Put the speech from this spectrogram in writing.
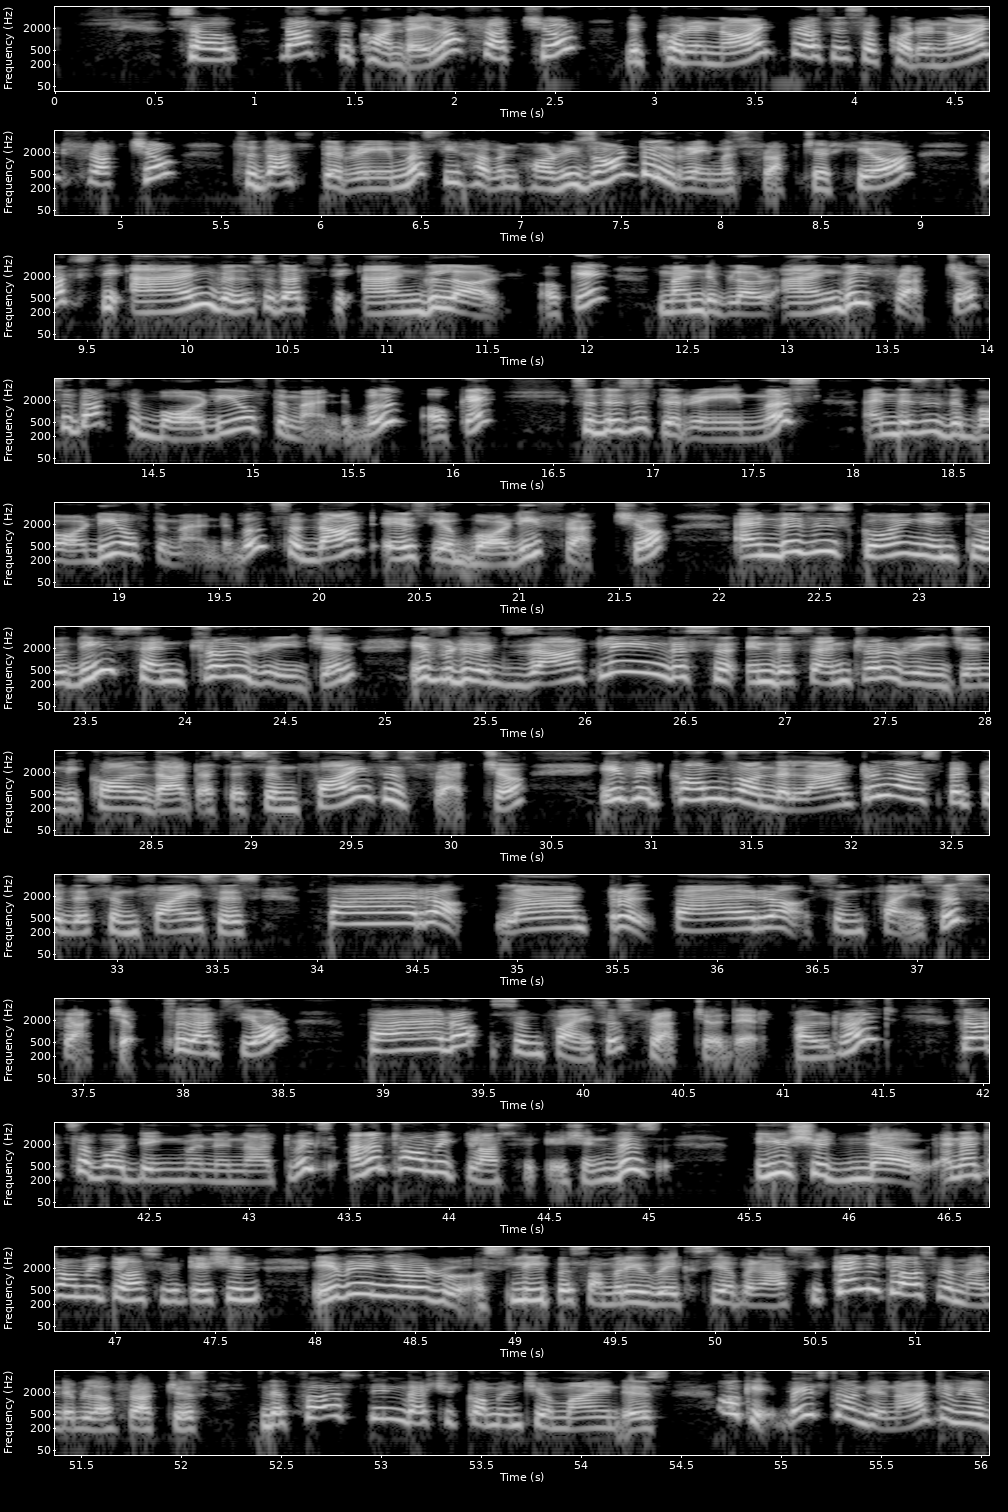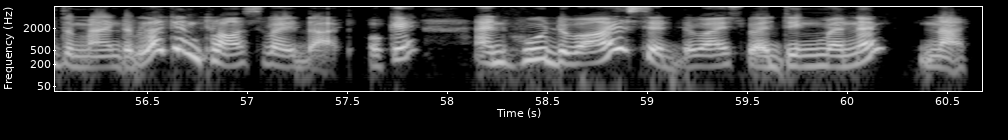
So that's the condylar fracture, the coronoid process of coronoid fracture. So that's the ramus. You have an horizontal ramus fracture here that's the angle. So that's the angular, okay, mandibular angle fracture. So that's the body of the mandible, okay. So this is the ramus and this is the body of the mandible. So that is your body fracture and this is going into the central region. If it is exactly in the, in the central region, we call that as a symphysis fracture. If it comes on the lateral aspect of the symphysis, para, lateral, para symphysis fracture. So that's your parasymphysis fracture there. Alright. So that's about Dingman and Natvig's anatomic classification. This you should know. Anatomic classification, even in your sleep, if somebody wakes you up and asks you, can you classify mandibular fractures? The first thing that should come into your mind is, okay, based on the anatomy of the mandible, I can classify that, okay? And who devised it? Devised by Dingman and Nat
